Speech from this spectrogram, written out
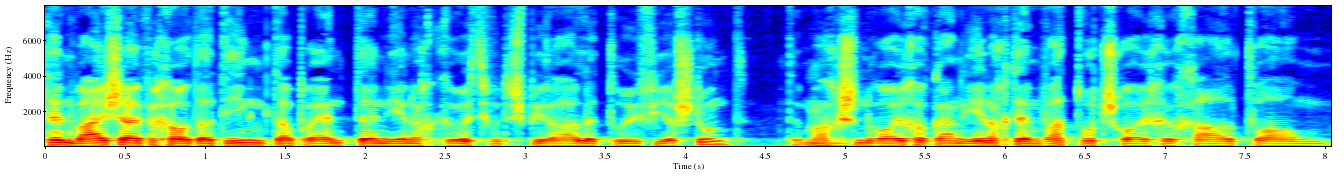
dann weisst du einfach auch, das Ding, da brennt dann, je nach Größe der Spirale, drei, vier Stunden. Dann machst du mhm. einen Räuchergang, je nachdem, was du räuchern kalt, warm,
